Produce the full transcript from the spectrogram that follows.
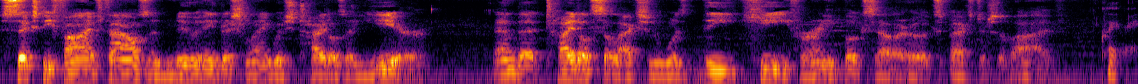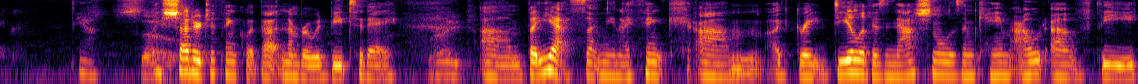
65,000 new English language titles a year, and that title selection was the key for any bookseller who expects to survive. Quite right. Yeah. So, I shudder to think what that number would be today. Right. Um, but yes, I mean, I think um, a great deal of his nationalism came out of the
